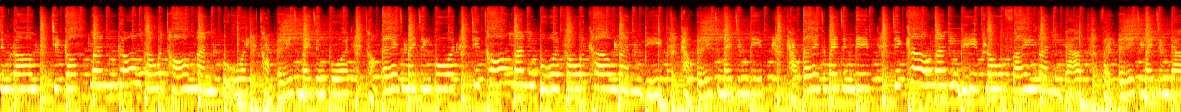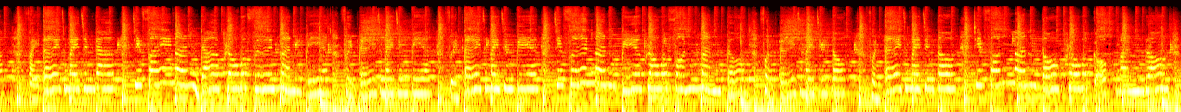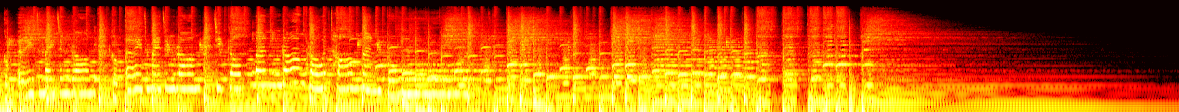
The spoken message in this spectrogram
จึงร้อง ที่กบมันร้อง เพราะว่าท้องมันปวด ท้องเอ๋ยทำไมจึงปวด ฝนเอ้ยทำไมจึงต้อง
